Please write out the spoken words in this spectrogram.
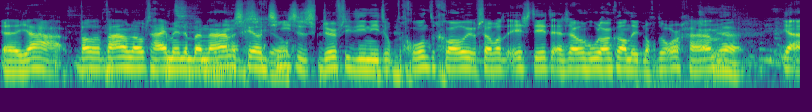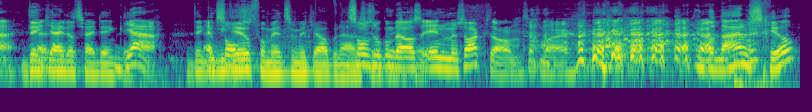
eh, ja, wa- waarom loopt hij met een bananenschil? bananenschil? Jezus, durft hij die niet op de grond te gooien of zo? Wat is dit? En zo, hoe lang kan dit nog doorgaan? ja. Ja. Denk Eh, jij dat zij denken? Ja. Ik denk En dat soms- niet heel veel mensen met jouw bananen. Soms doe ik hem wel eens in mijn zak dan, zeg maar. Een bananenschil?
